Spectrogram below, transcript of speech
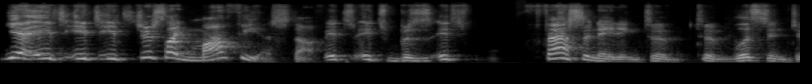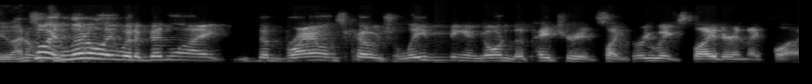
Yeah, it's it's it's just like mafia stuff. It's it's it's fascinating to to listen to. I don't. So it literally would have been like the Browns coach leaving and going to the Patriots like three weeks later, and they play.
